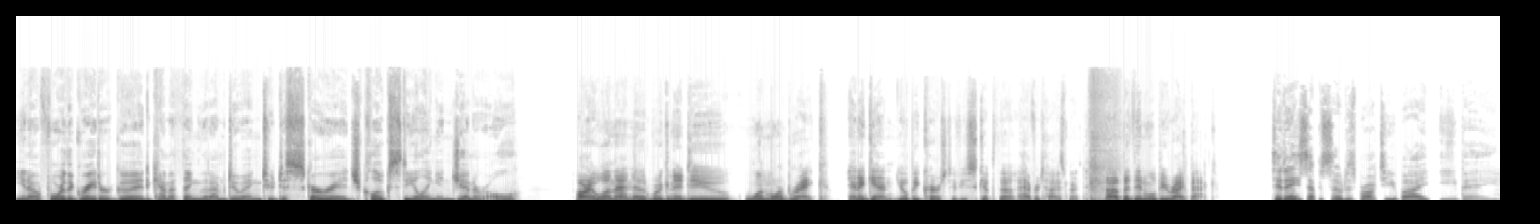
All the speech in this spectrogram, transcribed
you know for the greater good kind of thing that i'm doing to discourage cloak stealing in general all right. Well, on that note, we're going to do one more break. And again, you'll be cursed if you skip the advertisement, uh, but then we'll be right back. Today's episode is brought to you by eBay.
